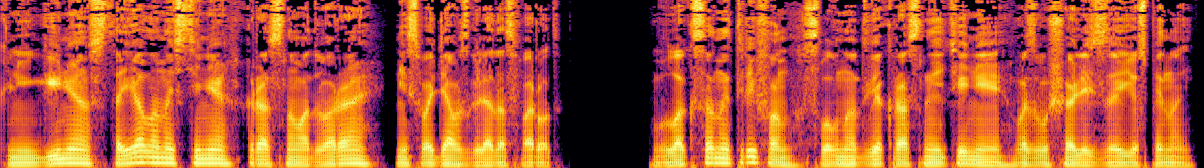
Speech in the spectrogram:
Княгиня стояла на стене Красного двора, не сводя взгляда с ворот. Влаксан и Трифон, словно две красные тени, возвышались за ее спиной.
